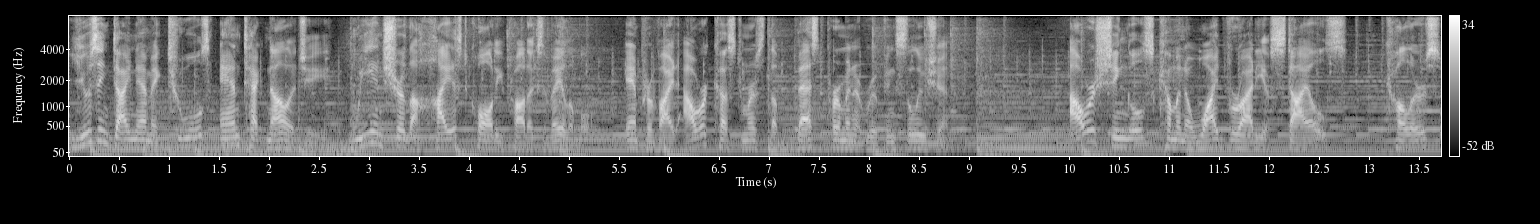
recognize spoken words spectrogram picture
Using dynamic tools and technology, we ensure the highest quality products available and provide our customers the best permanent roofing solution. Our shingles come in a wide variety of styles, colors,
